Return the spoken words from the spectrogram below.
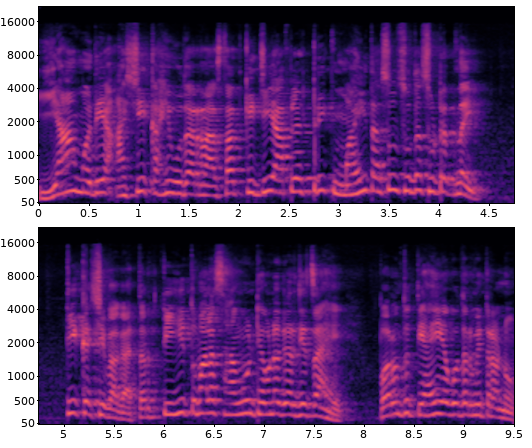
यामध्ये अशी काही उदाहरणं असतात की जी आपल्या ट्रिक माहीत असून सुद्धा सुटत नाही. ती कशी बघा? तर तीही तुम्हाला सांगून ठेवणं गरजेचं आहे. परंतु त्याही अगोदर मित्रांनो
